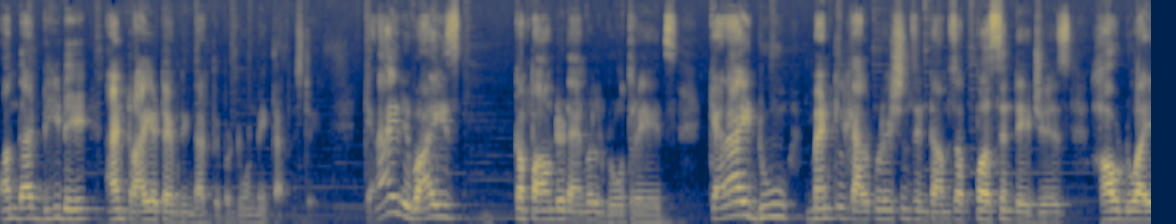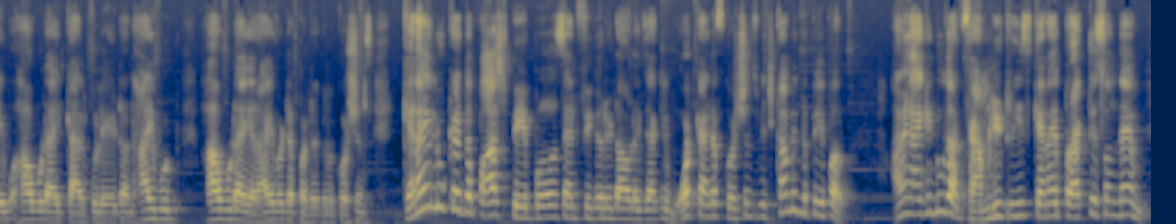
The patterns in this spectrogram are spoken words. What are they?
on that D-day and try attempting that paper. Don't make that mistake. Can I revise compounded annual growth rates? Can i do mental calculations in terms of percentages how do i how would i calculate and how would how would i arrive at a particular questions can i look at the past papers and figure it out exactly what kind of questions which come in the paper I mean, I can do that. Family trees, can I practice on them?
